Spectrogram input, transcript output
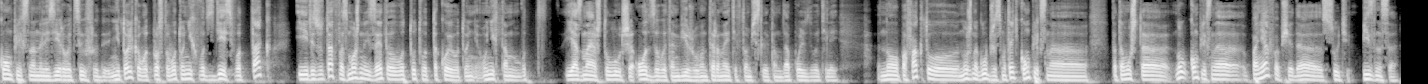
комплексно анализировать цифры. Не только вот просто вот у них вот здесь вот так, и результат, возможно, из-за этого вот тут вот такой вот. У, у них там вот я знаю, что лучше отзывы там вижу в интернете, в том числе там, да, пользователей – но по факту нужно глубже смотреть комплексно, потому что, ну, комплексно поняв вообще, да, суть бизнеса,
